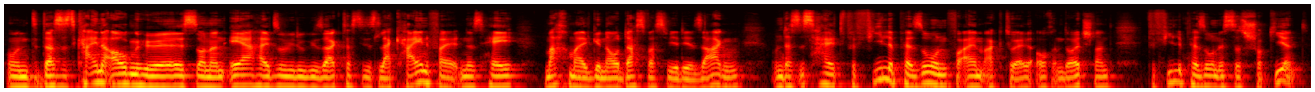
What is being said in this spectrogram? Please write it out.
Und dass es keine Augenhöhe ist, sondern eher halt so, wie du gesagt hast, dieses Lakaienverhältnis, hey, mach mal genau das, was wir dir sagen. Und das ist halt für viele Personen, vor allem aktuell auch in Deutschland, für viele Personen ist das schockierend.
